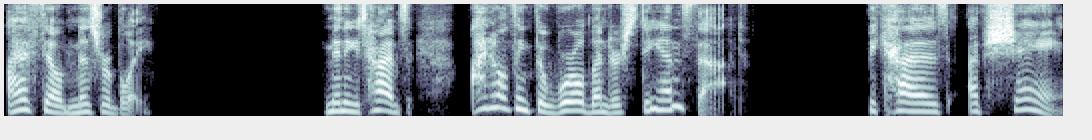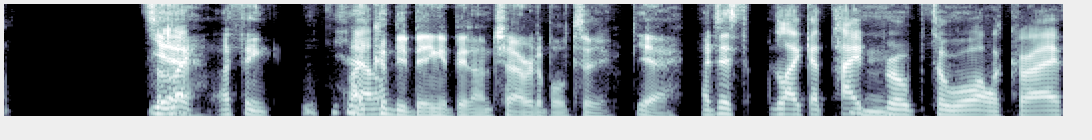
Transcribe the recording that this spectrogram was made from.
I have failed miserably many times. I don't think the world understands that because of shame. So, yeah, like, I think You I could be being a bit uncharitable too. Yeah, I just like a tightrope to walk, right?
